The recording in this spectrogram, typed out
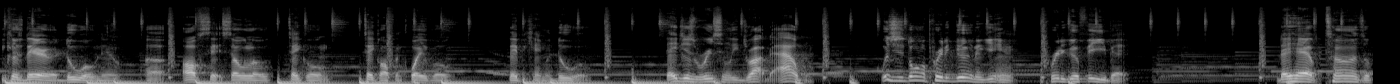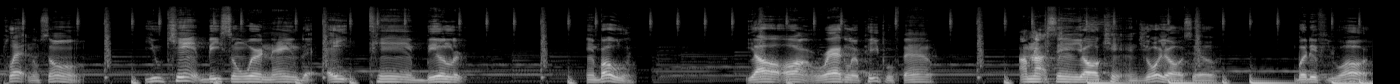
because they're a duo now, uh, Offset Solo, Takeoff, Takeoff and Quavo, they became a duo. They just recently dropped the album, which is doing pretty good and getting pretty good feedback. They have tons of platinum songs. You can't be somewhere named the 810 Billiard in bowling. Y'all aren't regular people, fam. I'm not saying y'all can't enjoy yourselves, but if you are,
